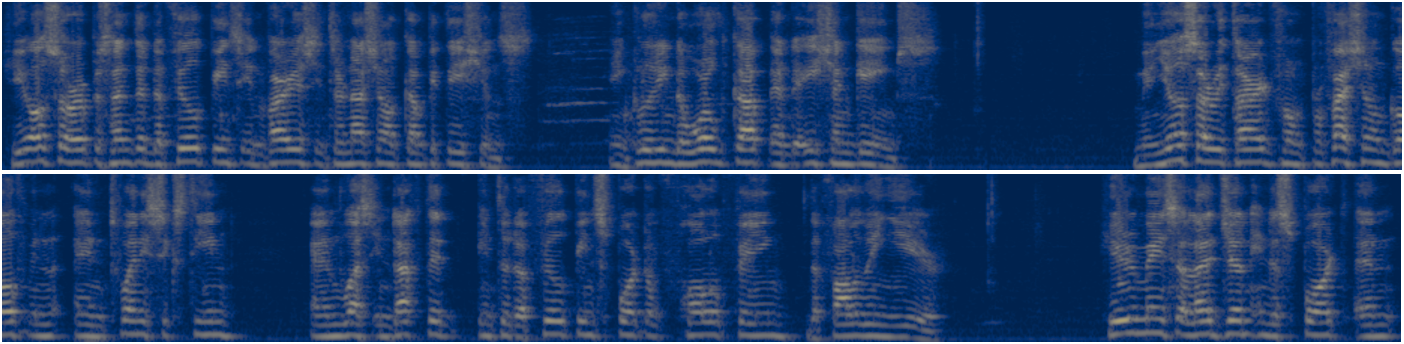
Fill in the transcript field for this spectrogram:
He also represented the Philippines in various international competitions, including the World Cup and the Asian Games. Minoza retired from professional golf in, in 2016 and was inducted into the Philippine Sport of Hall of Fame the following year. He remains a legend in the sport and,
